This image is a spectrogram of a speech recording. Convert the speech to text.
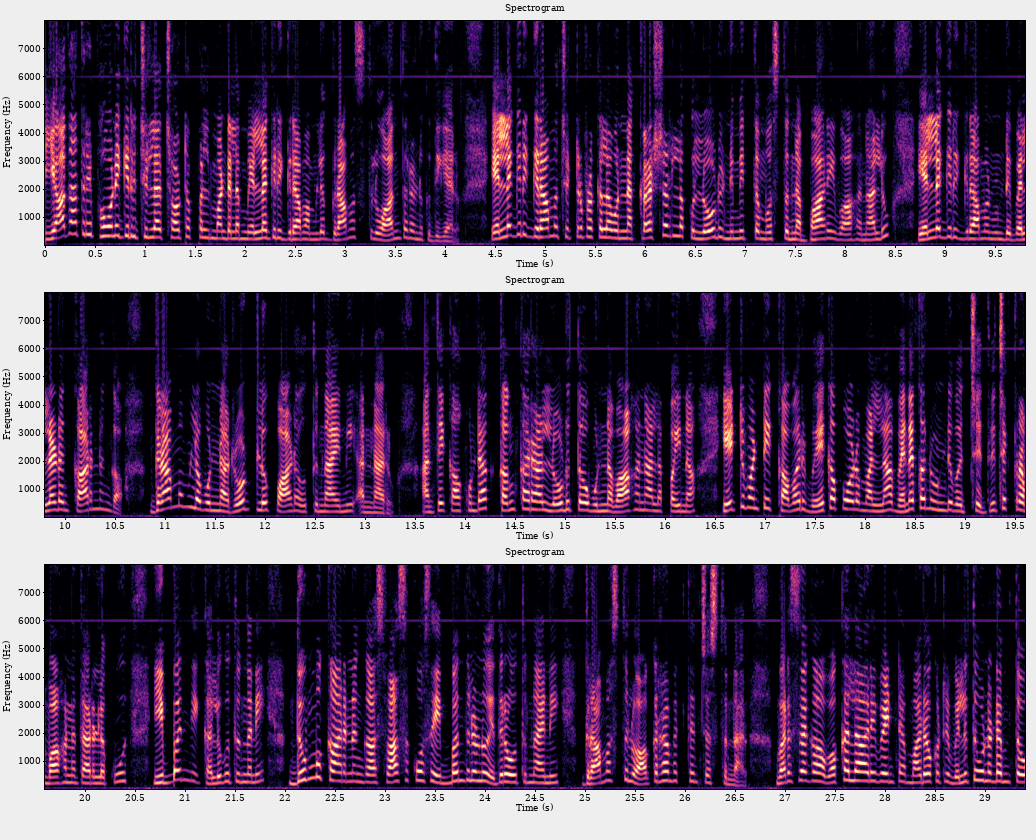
యాదాద్రి భువనగిరి జిల్లా చౌటప్పల్ మండలం ఎల్లగిరి గ్రామంలో గ్రామస్తులు ఆందోళనకు దిగారు. ఎల్లగిరి గ్రామ చుట్టుప్రక్కల ఉన్న క్రషర్లకు లోడు నిమిత్తం వస్తున్న భారీ వాహనాలు ఎల్లగిరి గ్రామం నుండి వెళ్ళడం కారణంగా గ్రామంలో ఉన్న రోడ్లు పాడవుతున్నాయని అన్నారు. అంతేకాకుండా కంకర లోడుతో ఉన్న వాహనాలపైన ఎటువంటి కవర్ వేయకపోవడం వల్ల వెనక నుండి వచ్చే ద్విచక్ర వాహనదారులకు ఇబ్బంది కలుగుతుందని దుమ్ము కారణంగా శ్వాసకోశ ఇబ్బందులను ఎదురవుతున్నాయని గ్రామస్తులు ఆగ్రహం వ్యక్తం చేస్తున్నారు. వరుసగా ఒక లారీ వెంట మరొకటి వెళుతూ ఉండడంతో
